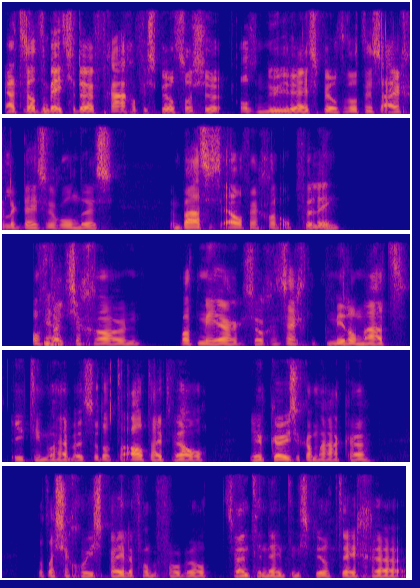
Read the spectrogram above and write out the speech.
Ja, het is altijd een beetje de vraag of je speelt zoals je als nu iedereen speelt. Dat is eigenlijk deze ronde is een basis 11 en gewoon opvulling. Of Ja. dat je gewoon wat meer zogezegd middelmaat in je team wil hebben. Zodat er altijd wel je een keuze kan maken. Dat als je een goede speler van bijvoorbeeld Twente neemt en die speelt tegen eh,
